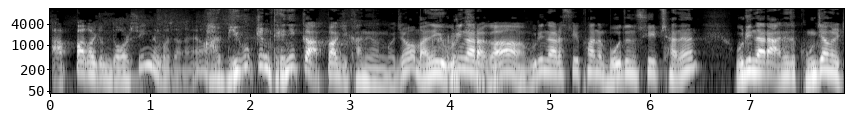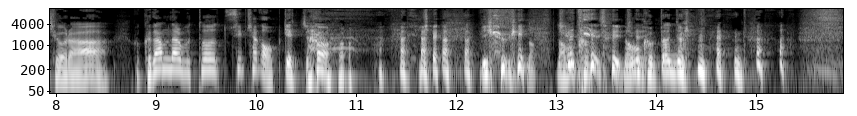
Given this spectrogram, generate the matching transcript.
압박을 좀 넣을 수 있는 거잖아요. 아 미국 좀 되니까 압박이 가능한 거죠. 만약에 그렇죠. 우리나라가 우리나라 수입하는 모든 수입차는 우리나라 안에서 공장을 지어라. 그 다음 날부터 수입차가 없겠죠. 이게 미국이 너 무 최대 극, 수입 너무 극단적인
